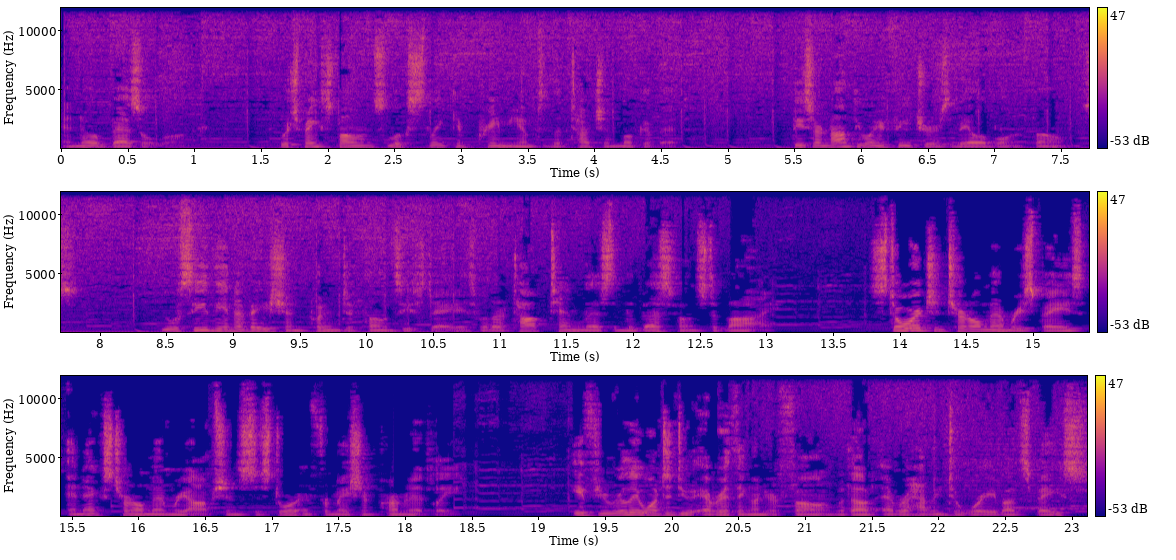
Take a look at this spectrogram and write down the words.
and no bezel look which makes phones look sleek and premium to the touch and look of it. These are not the only features available in phones. You will see the innovation put into phones these days with our top 10 list of the best phones to buy. Storage internal memory space and external memory options to store information permanently. If you really want to do everything on your phone without ever having to worry about space,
